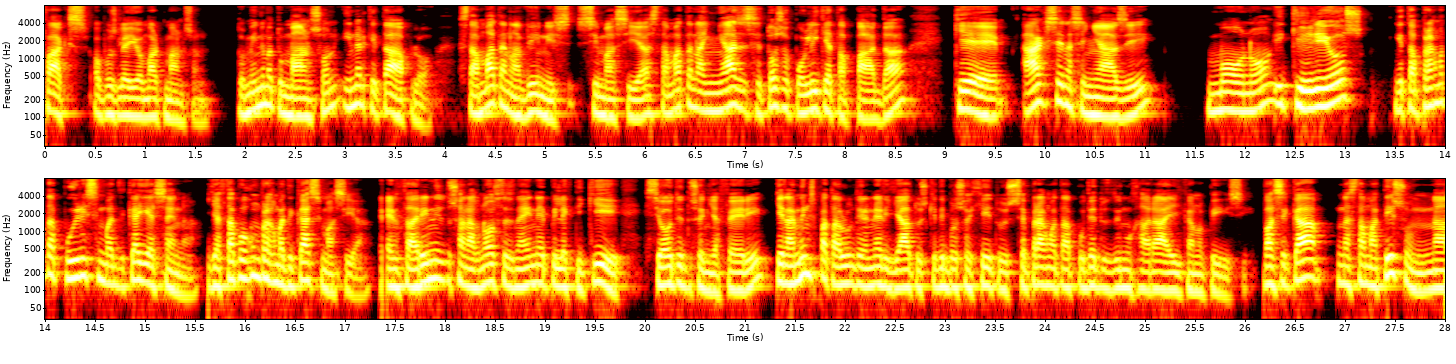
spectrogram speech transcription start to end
facts, όπως λέει ο Mark Manson. Το μήνυμα του Manson είναι αρκετά απλό. Σταμάτα να δίνεις σημασία, σταμάτα να νοιάζεσαι τόσο πολύ για τα πάντα και άρχισε να σε νοιάζει μόνο ή κυρίως για τα πράγματα που είναι σημαντικά για σένα. Για αυτά που έχουν πραγματικά σημασία. Ενθαρρύνει τους αναγνώστες να είναι επιλεκτικοί σε ό,τι τους ενδιαφέρει και να μην σπαταλούν την ενέργειά τους και την προσοχή τους σε πράγματα που δεν τους δίνουν χαρά ή ικανοποίηση. Βασικά, να σταματήσουν να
